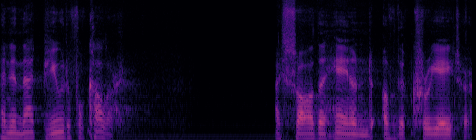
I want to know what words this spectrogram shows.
And in that beautiful color, I saw the hand of the Creator.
